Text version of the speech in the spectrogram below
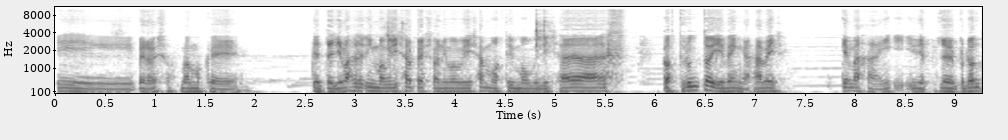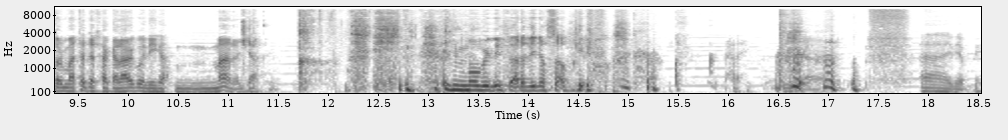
Y... Pero eso, vamos que... Que te llevas a inmovilizar persona, inmovilizar monstruo, inmovilizar constructo y venga, a ver, ¿qué más hay? Y de, de pronto el máster te sacará algo y digas, mano, ya. Inmovilizar dinosaurio. Ay. Ay, Dios mío.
